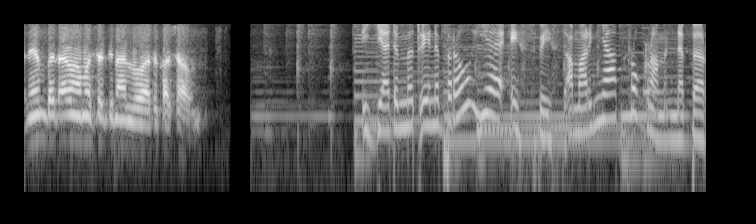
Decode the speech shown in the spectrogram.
እኔም በጣም አመሰግናለሁ አቶ ካሳሁን። እያደመጡ የነበረው የኤስቢኤስ አማርኛ ፕሮግራምን ነበር።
